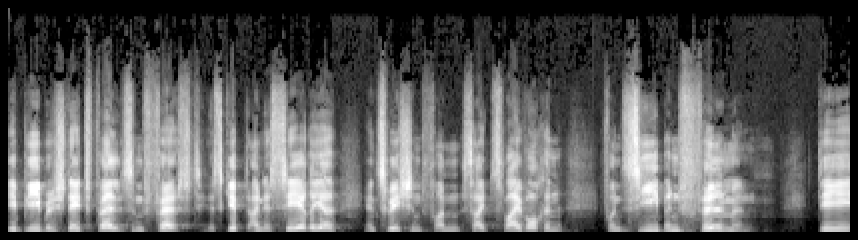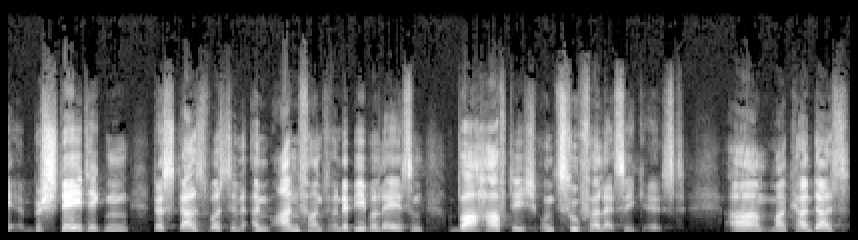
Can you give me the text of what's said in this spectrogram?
die Bibel steht felsenfest. Es gibt eine Serie inzwischen von seit zwei Wochen von sieben Filmen, die bestätigen, dass das, was wir am Anfang von der Bibel lesen, wahrhaftig und zuverlässig ist. Ähm, man kann das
